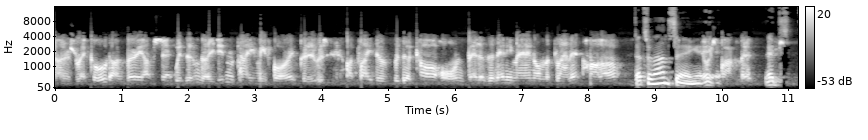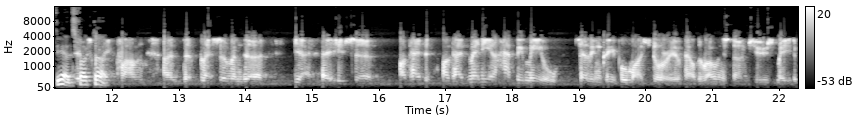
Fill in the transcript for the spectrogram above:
Stones record. I'm very upset with them. They didn't pay me for it because it was I played the, the car horn better than any man on the planet. Hello. That's what I'm saying. It was fun, man. It's yeah, it's It fucked up. fun, and uh, bless them, and uh, yeah, it's. Uh, I've had I've had many a happy meal telling people my story of how the Rolling Stones used me to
